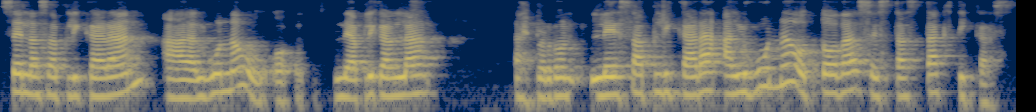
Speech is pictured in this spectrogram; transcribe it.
se las aplicarán a alguna o, le aplican la, ay, perdón, les aplicará alguna o todas estas tácticas.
